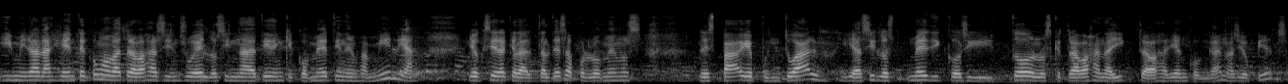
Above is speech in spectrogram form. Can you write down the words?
y mira la gente cómo va a trabajar sin sueldo, sin nada, tienen que comer, tienen familia. Yo quisiera que la alcaldesa por lo menos les pague puntual y así los médicos y todos los que trabajan ahí trabajarían con ganas, yo pienso.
